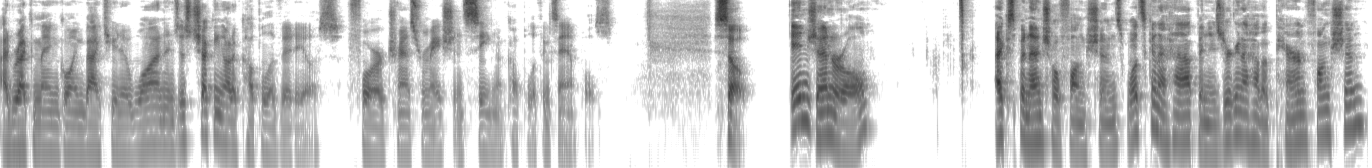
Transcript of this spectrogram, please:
I'd recommend going back to Unit 1 and just checking out a couple of videos for transformations, seeing a couple of examples. So, in general, exponential functions, what's going to happen is you're going to have a parent function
